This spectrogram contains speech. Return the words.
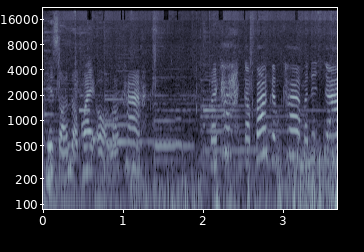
เกสรดอกไม้ออกแล้วค่ะ ไปค่ะ กลับบ้านกันค่ะมาได้จ้า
